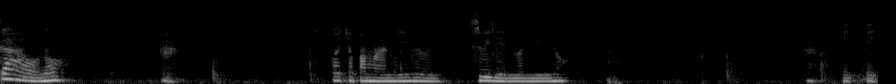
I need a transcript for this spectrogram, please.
เก้าเนาะอะก็จะประมาณนี้เลย สวีเดนวันนี้เนาะปิดปิด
